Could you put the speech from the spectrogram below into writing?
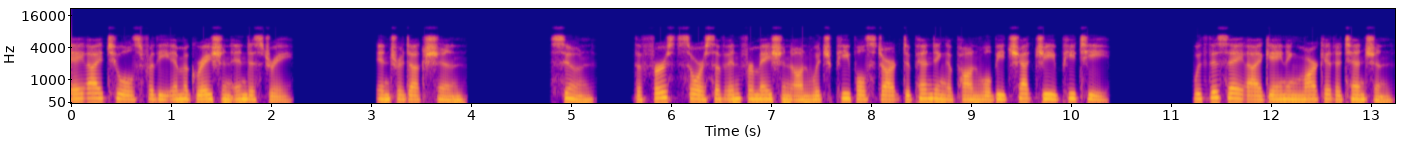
AI Tools for the Immigration Industry Introduction Soon, the first source of information on which people start depending upon will be ChatGPT. With this AI gaining market attention,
